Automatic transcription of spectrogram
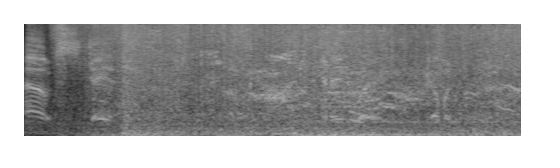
Outstanding. Oh, Gateway coming through.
